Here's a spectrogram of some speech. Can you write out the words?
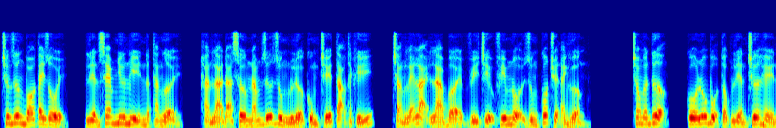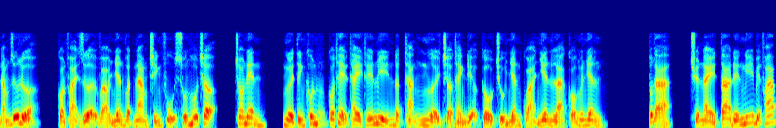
Trương Dương bó tay rồi, liền xem như nị nật thằng người, hẳn là đã sớm nắm giữ dùng lửa cùng chế tạo thạch khí, chẳng lẽ lại là bởi vì chịu phim nội dung cốt truyện ảnh hưởng. Trong ấn tượng, cô lỗ bộ tộc liền chưa hề nắm giữ lửa, còn phải dựa vào nhân vật nam chính phủ xuống hỗ trợ, cho nên, người tình khôn có thể thay thế nín đật thẳng người trở thành địa cầu chủ nhân quả nhiên là có nguyên nhân. Tốt ta, chuyện này ta đến nghĩ biện pháp,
